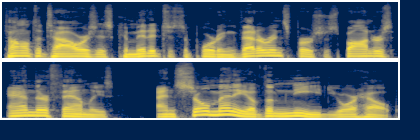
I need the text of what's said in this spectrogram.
Tunnel to Towers is committed to supporting veterans, first responders, and their families and so many of them need your help.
